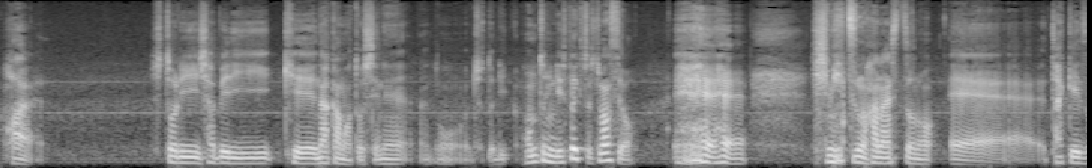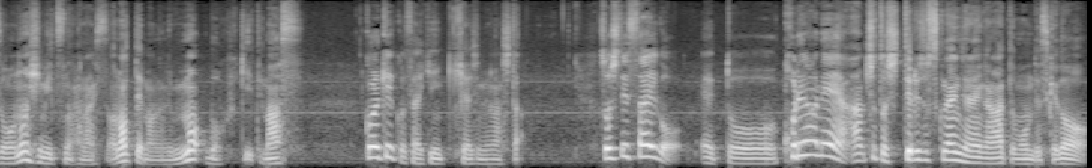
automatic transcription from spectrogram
はい。一人喋り系仲間としてねあのちょっと本当にリスペクトしますよ。えー、秘密の話との、えー、竹蔵の秘密の話とのって番組も僕聞いてます。これ結構最近聞き始めました。そして最後えっとこれはねあちょっと知ってる人少ないんじゃないかなと思うんですけど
